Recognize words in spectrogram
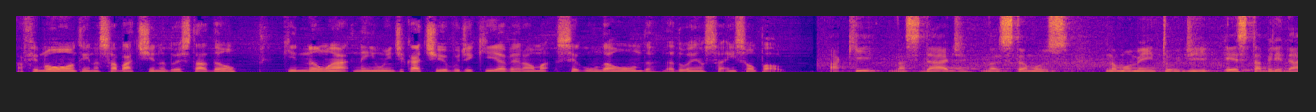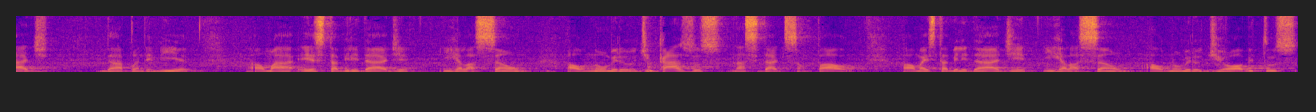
afirmou ontem na sabatina do Estadão que não há nenhum indicativo de que haverá uma segunda onda da doença em São Paulo. Aqui na cidade, nós estamos no momento de estabilidade da pandemia, há uma estabilidade em relação ao número de casos na cidade de São Paulo, há uma estabilidade em relação ao número de óbitos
